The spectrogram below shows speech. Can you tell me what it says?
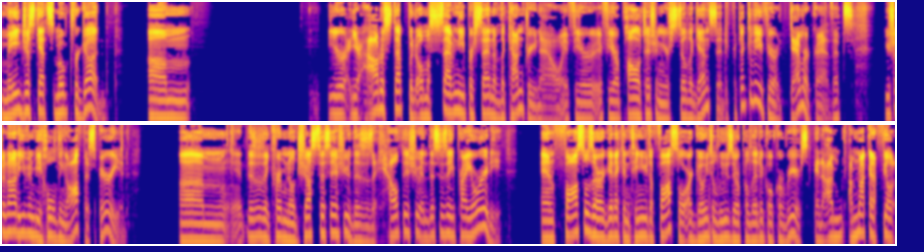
may just get smoked for good. Um you're you're out of step with almost 70% of the country now. If you're if you're a politician you're still against it particularly if you're a democrat. That's you should not even be holding office period. Um this is a criminal justice issue. This is a health issue and this is a priority. And fossils are going to continue to fossil are going to lose their political careers. And i'm i'm not going to feel an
